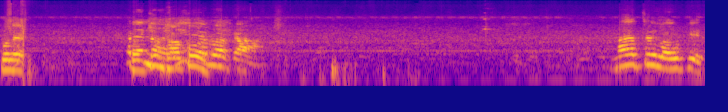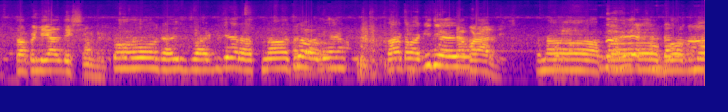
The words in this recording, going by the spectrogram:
બોલે અર્જુન ઠાકોર. તો લઉં કે તો પેલી હાલ તો ગાઈસ વાગી ગયા રાતના કેટલા વાગે આઠ વાગી ગયા અને બ્લોગનો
